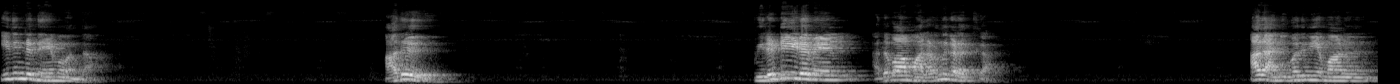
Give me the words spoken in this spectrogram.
ഇതിന്റെ നിയമം എന്താ? അത് പിരടിയുടെ മേൽ അഥവാ മലർന്നു കിടക്കുക. അത് അനുവദനീയമാണ്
